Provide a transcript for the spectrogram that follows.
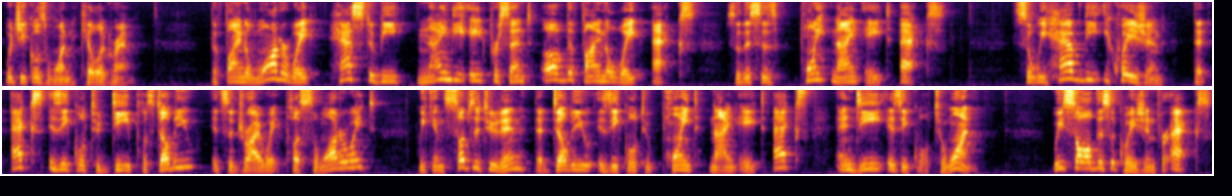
which equals 1 kilogram. The final water weight has to be 98% of the final weight x. So this is 0.98x. So we have the equation that x is equal to d plus w, it's the dry weight plus the water weight, we can substitute in that W is equal to 0.98x and D is equal to 1. We solve this equation for x.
